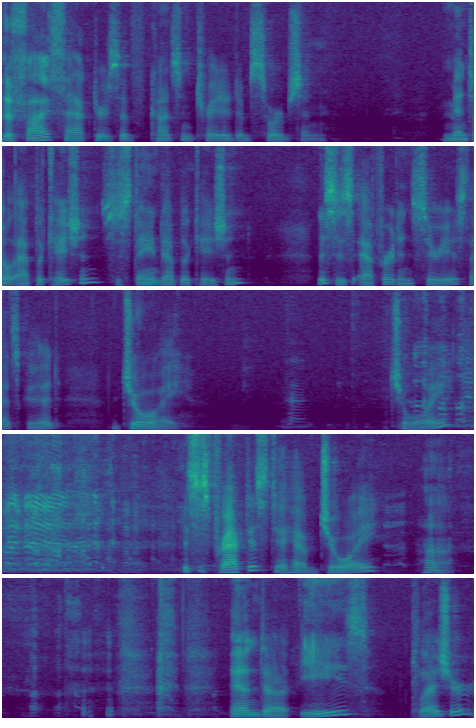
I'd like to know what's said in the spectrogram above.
the five factors of concentrated absorption. mental application, sustained application. This is effort and serious, that's good. Joy. Joy? this is practice to have joy? Huh. and uh, ease, pleasure.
